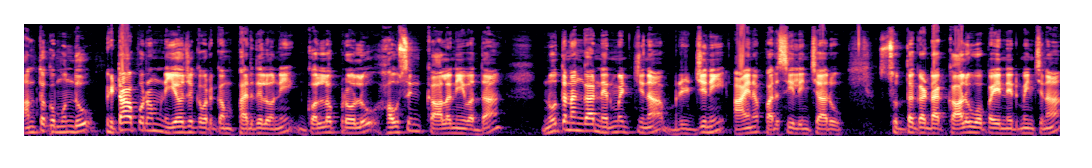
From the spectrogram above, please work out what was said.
అంతకుముందు పిఠాపురం నియోజకవర్గం పరిధిలోని గొల్లప్రోలు హౌసింగ్ కాలనీ వద్ద నూతనంగా నిర్మించిన బ్రిడ్జిని ఆయన పరిశీలించారు. సుద్దగడ్డ కాలువపై నిర్మించిన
